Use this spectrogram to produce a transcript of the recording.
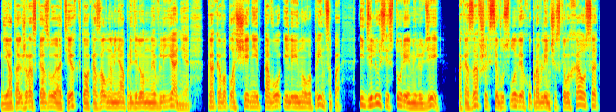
Я также рассказываю о тех, кто оказал на меня определенное влияние, как о воплощении того или иного принципа, и делюсь историями людей, оказавшихся в условиях управленческого хаоса,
